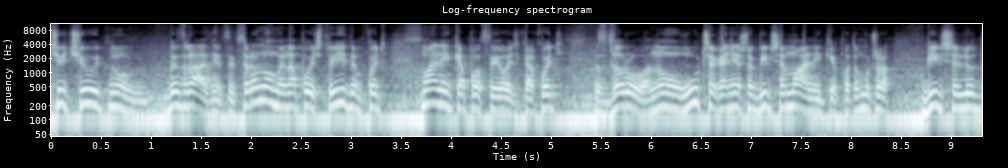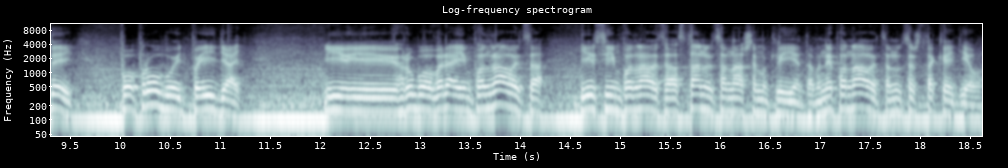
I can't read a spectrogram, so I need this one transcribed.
чуть-чуть, ну, без різниці. Все одно ми на почту їдемо, хоч маленька посилочка, хоч здорова. Ну, лучше, звісно, більше маленьких, тому що більше людей попробують, поїдять. І, грубо говоря, їм понравиться, якщо їм понравиться, остануться нашими клієнтами. Не понравиться, ну це ж таке діло.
